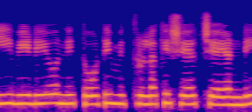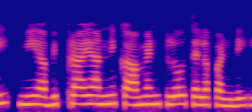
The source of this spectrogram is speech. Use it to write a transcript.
ఈ వీడియోని తోటి మిత్రులకి షేర్ చేయండి. మీ అభిప్రాయాన్ని కామెంట్లో తెలపండి.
